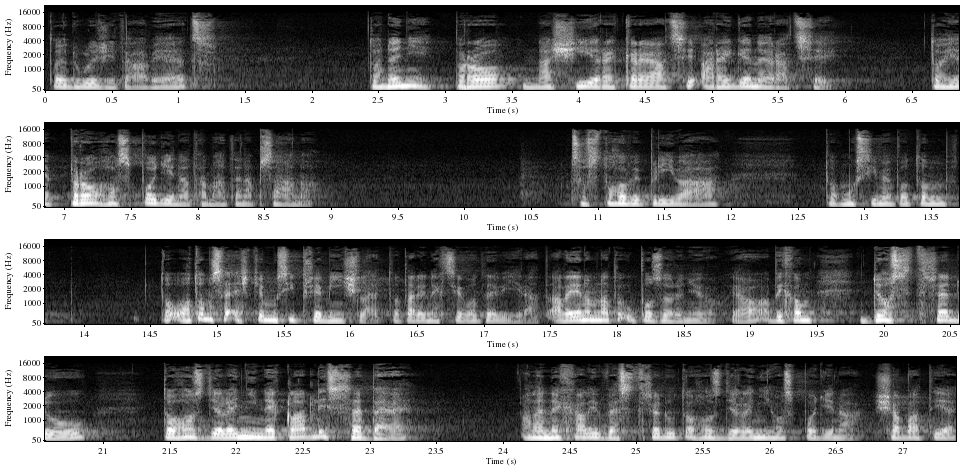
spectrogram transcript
to je důležitá věc. To není pro naší rekreaci a regeneraci. To je pro hospodina, tam máte napsáno. Co z toho vyplývá, to musíme potom, to, o tom se ještě musí přemýšlet, to tady nechci otevírat, ale jenom na to upozorňuji, jo? abychom do středu toho sdělení nekladli sebe, ale nechali ve středu toho sdělení hospodina. Šabat je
